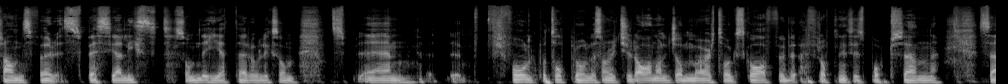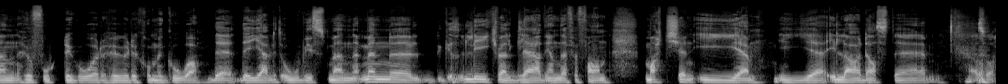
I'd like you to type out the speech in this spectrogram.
transferspecialist som det heter och liksom eh, folk på topproller som Richard Arnold, John Murtog ska för, förhoppningsvis bort sen. Sen hur fort det går, hur det kommer gå, det, det är jävligt ovisst men, men eh, likväl glädjande för fan. Matchen i, i, i lördags, det, alltså,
